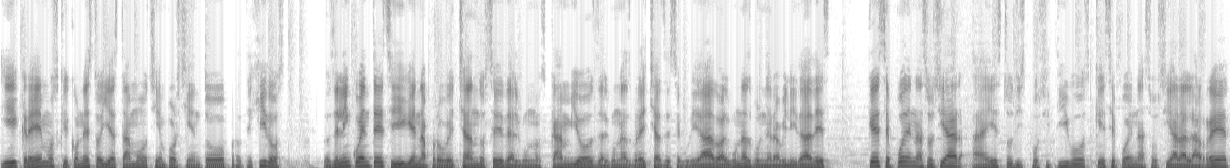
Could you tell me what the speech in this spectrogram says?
y creemos que con esto ya estamos 100% protegidos. Los delincuentes siguen aprovechándose de algunos cambios, de algunas brechas de seguridad o algunas vulnerabilidades que se pueden asociar a estos dispositivos, que se pueden asociar a la red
